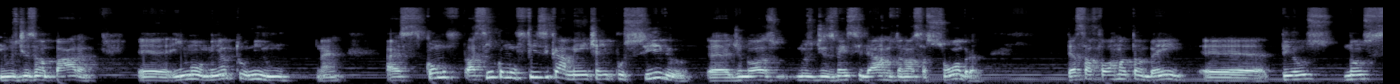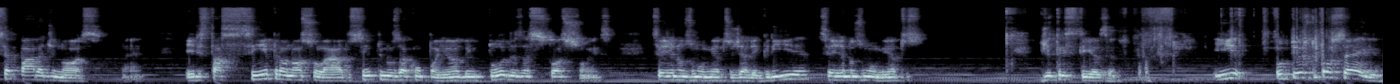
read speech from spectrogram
nos desampara é, em momento nenhum, né? Como, assim como fisicamente é impossível é, de nós nos desvencilharmos da nossa sombra, dessa forma também é, Deus não se separa de nós. Né? Ele está sempre ao nosso lado, sempre nos acompanhando em todas as situações, seja nos momentos de alegria, seja nos momentos de tristeza. E o texto prossegue:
